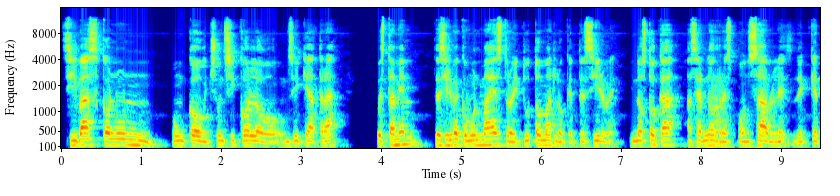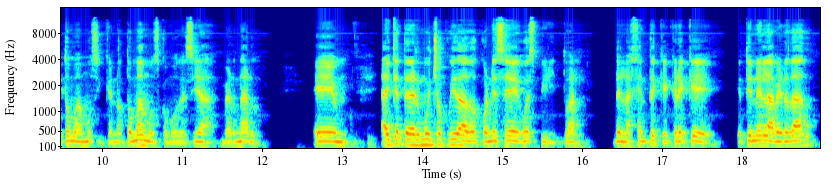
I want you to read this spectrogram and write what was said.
Si vas con un, un coach, un psicólogo, un psiquiatra, pues también te sirve como un maestro y tú tomas lo que te sirve. Y nos toca hacernos responsables de qué tomamos y qué no tomamos, como decía Bernardo. Em, hay que tener mucho cuidado con ese ego espiritual de la gente que cree que, tiene la verdad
